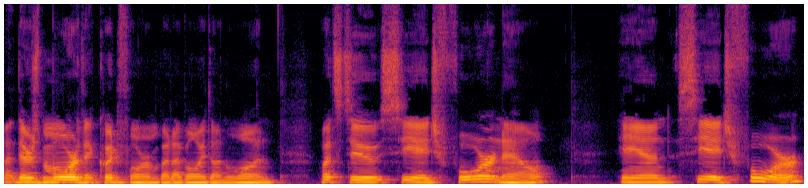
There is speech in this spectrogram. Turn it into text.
uh, there's more that could form, but I've only done one. Let's do CH4 now, and CH4,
